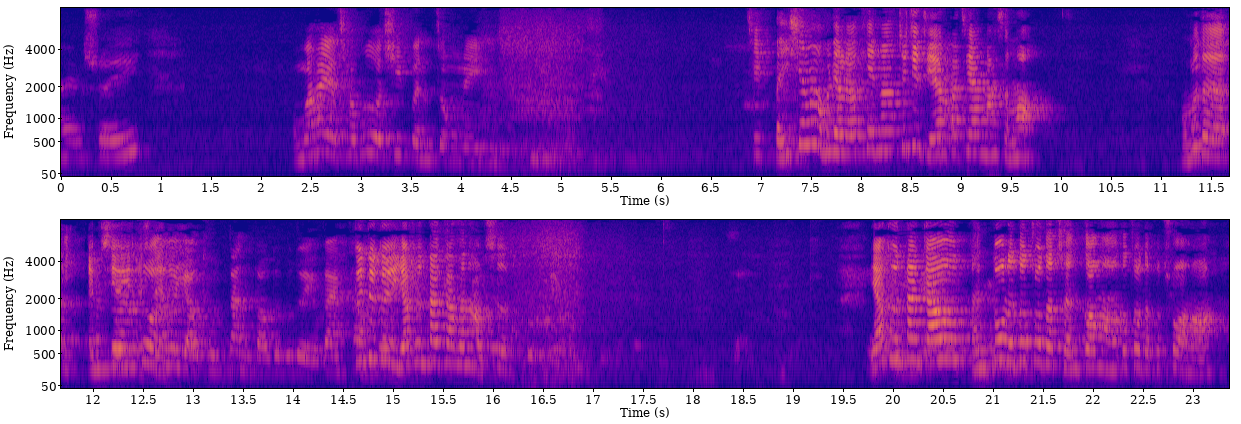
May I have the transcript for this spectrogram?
还有谁？我们还有差不多七分钟呢。去等一下啦，我们聊聊天啦。最近怎样？大家忙什么？我们的 M C A 做那个摇臀蛋糕，对不对？有刚才对对对，摇臀蛋糕很好吃。摇臀蛋糕很多人都做得成功哦，都做得不错哈、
